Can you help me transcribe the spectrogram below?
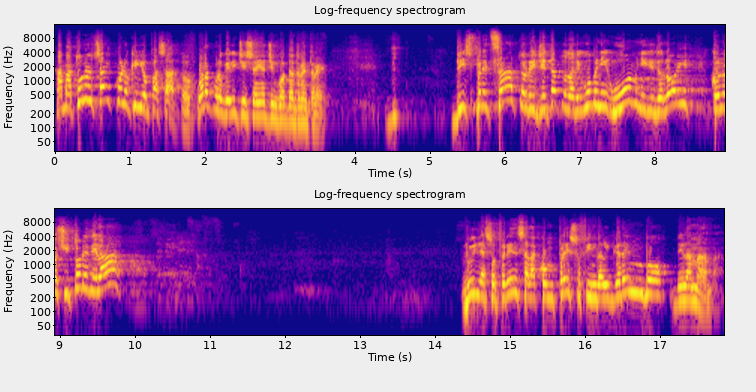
Ah, ma tu non sai quello che io ho passato. Guarda quello che dice Isaia 53,3. Disprezzato e rigettato dagli uomini, uomini di dolori, conoscitore della Lui la sofferenza l'ha compreso fin dal grembo della mamma.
